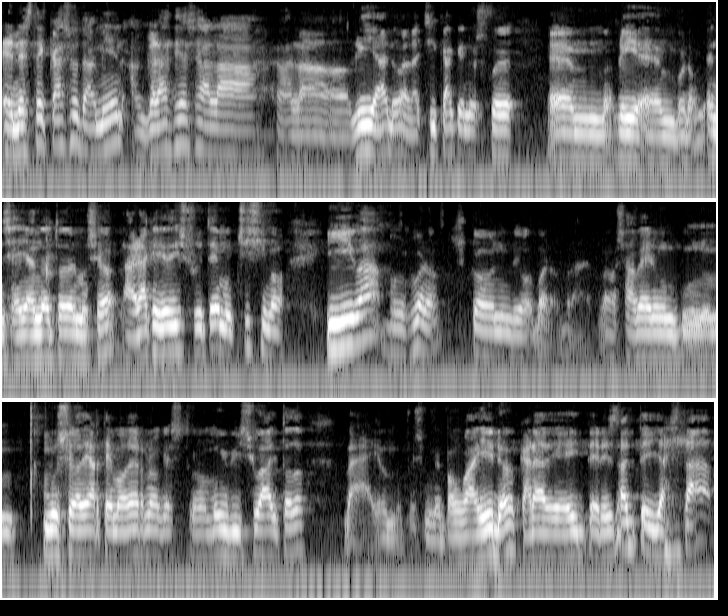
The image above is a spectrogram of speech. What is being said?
en este caso también, gracias a la, a la guía, ¿no? a la chica que nos fue em, bueno, enseñando todo el museo, la verdad que yo disfruté muchísimo y iba, pues bueno, con, digo, bueno, vamos a ver un, museo de arte moderno que es muy visual todo. yo pues me pongo ahí, ¿no? Cara de interesante y ya está,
